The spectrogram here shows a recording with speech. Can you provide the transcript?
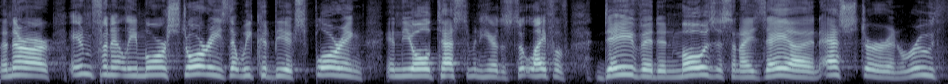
And there are infinitely more stories that we could be exploring in the Old Testament here the life of David and Moses and Isaiah and Esther and Ruth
